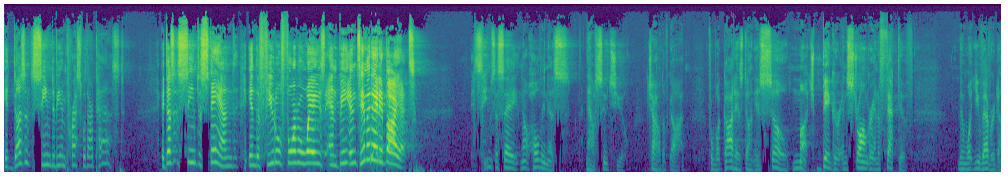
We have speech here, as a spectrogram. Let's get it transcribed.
It doesn't seem to be impressed with our past. It doesn't seem to stand in the futile former ways and be intimidated by it. It seems to say, no, holiness now suits you, child of God for what God has done is so much bigger and stronger and effective than what you've ever done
